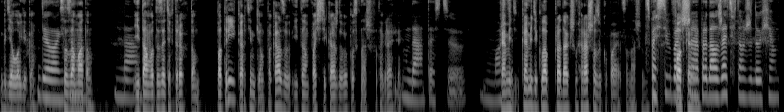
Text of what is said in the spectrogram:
где логика Где логика, с Азаматом. Да. И там вот из этих трех там по три картинки он показывает, и там почти каждый выпуск наши фотографии. Да, то есть э, можете... Comedy, Comedy Club Production хорошо хорошо наши. Спасибо фотками. большое. Продолжайте в том же духе.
